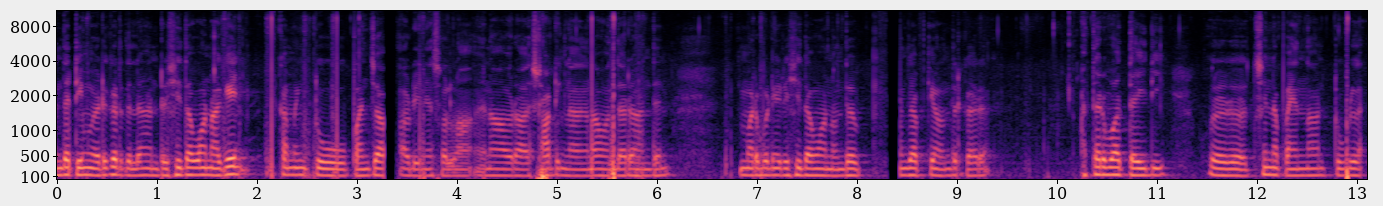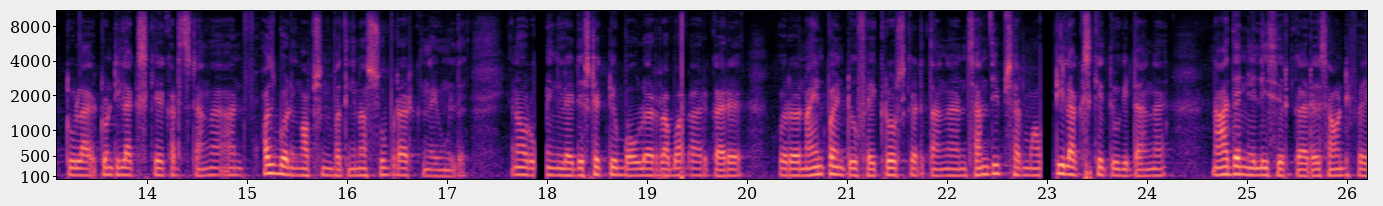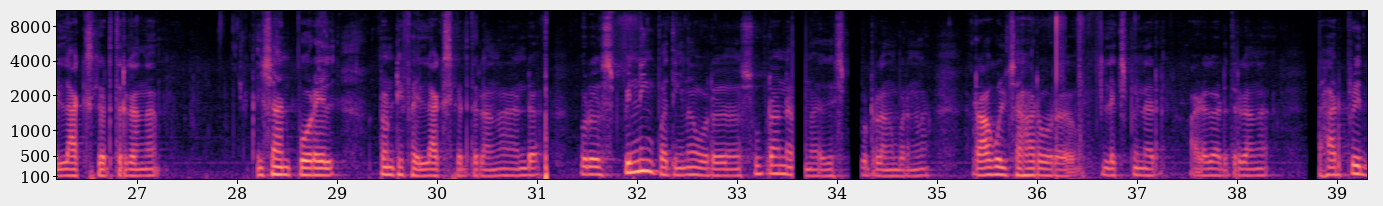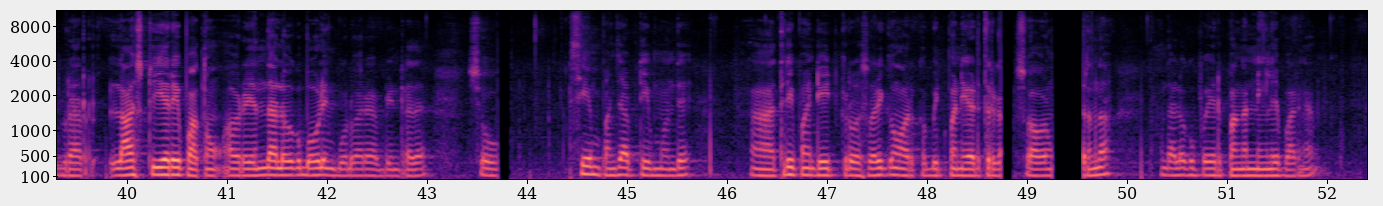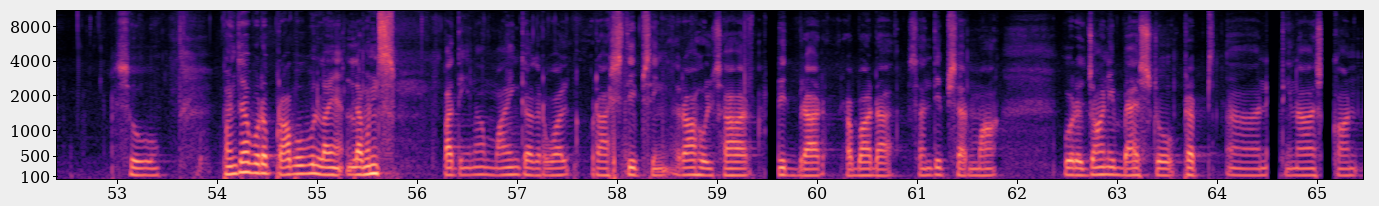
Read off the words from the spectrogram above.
எந்த டீமும் எடுக்கிறதில்ல and Rishi Dhawan again coming to Punjab அப்படின்னே சொல்லலாம். ஏன்னா அவர் ஸ்டார்டிங்கில் அங்கே தான் வந்தார். அண்ட் தென் மறுபடியும் ரிஷி தவான் வந்து பஞ்சாப்கே வந்திருக்காரு. அத்தர்வா தைதி ஒரு சின்ன பையன் தான் டூ லே டூ லே டுவெண்ட்டி லேக்ஸ்க்கே கிடச்சிட்டாங்க. அண்ட் ஃபாஸ்ட் பவுலிங் ஆப்ஷன் பார்த்தீங்கன்னா சூப்பராக இருக்குங்க இவங்களுக்கு ஏன்னா ஒரு ஓப்பனிங்கில் டிஸ்ட்ரக்டிவ் பவுலர் ரபாடா இருக்கார். ஒரு நைன் பாயிண்ட் டூ ஃபைவ் க்ரோர்ஸ்க்கு எடுத்தாங்க. அண்ட் சந்தீப் சர்மா ஃபிஃப்டி லேக்ஸ்க்கே தூக்கிட்டாங்க. நாதன் எலிஸ் இருக்கார் செவன்ட்டி ஃபைவ் லேக்ஸ்க்கு எடுத்திருக்காங்க. இஷான் போரேல் டுவெண்ட்டி ஃபைவ் லேக்ஸ்க்கு எடுத்திருக்காங்க. அண்டு ஒரு ஸ்பின்னிங் பார்த்தீங்கன்னா ஒரு சூப்பரான போட்டிருக்காங்க பாருங்களேன். ராகுல் சஹார் ஒரு லெக் ஸ்பின்னர் அழகாக எடுத்திருக்காங்க. ஹர்ப்ரீத் பிரார் லாஸ்ட் இயரே பார்த்தோம். அவர் எந்த அளவுக்கு பவுலிங் போடுவார் அப்படின்றத. ஸோ சேம் பஞ்சாப் டீம் வந்து த்ரீ பாயிண்ட் எயிட் க்ரோஸ் வரைக்கும் அவருக்கு பிட் பண்ணி எடுத்திருக்காங்க. ஸோ அவர் இருந்தால் அந்த அளவுக்கு போயிருப்பாங்கன்னு நீங்களே பாருங்கள் ஸோ பஞ்சாபோட ப்ராபபிள் லெவன்ஸ் பார்த்தீங்கன்னா மாயங்க் அகர்வால் ஒரு ஹர்ஷ்தீப் சிங் ராகுல் ஷார் ஹரித் பிரார் ரபாடா சந்தீப் சர்மா ஒரு ஜானி பேஸ்டோ பிரப் பார்த்தீங்கன்னா ஷுகான்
